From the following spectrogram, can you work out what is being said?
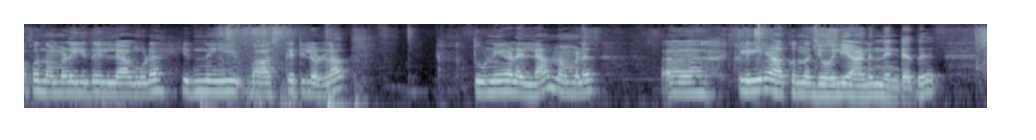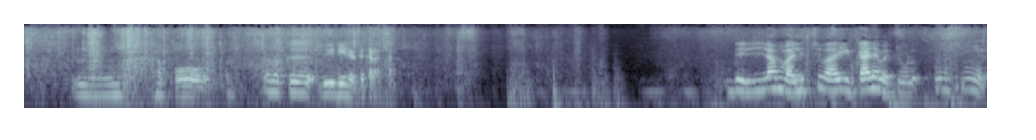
അപ്പോൾ നമ്മൾ ഇതെല്ലാം കൂടെ ഇന്ന് ഈ ബാസ്ക്കറ്റിലുള്ള തുണികളെല്ലാം നമ്മൾ ക്ലീൻ ആക്കുന്ന ജോലിയാണ് ഇന്നെന്റെത്. അപ്പോൾ നമുക്ക് വീഡിയോയിലോട്ട് കിടക്കാം. ഇതെല്ലാം വലിച്ചു വാരി ഇട്ടാലേ പറ്റുള്ളൂ. ഇങ്ങനെ.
